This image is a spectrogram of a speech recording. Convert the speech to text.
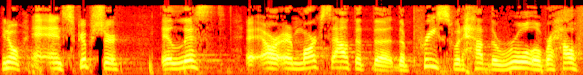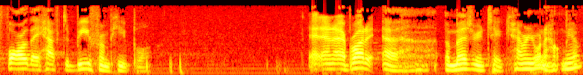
You know, and, and Scripture, it lists or it marks out that the, the priests would have the rule over how far they have to be from people. And, and I brought a, uh, a measuring tape. Cameron, you want to help me out?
